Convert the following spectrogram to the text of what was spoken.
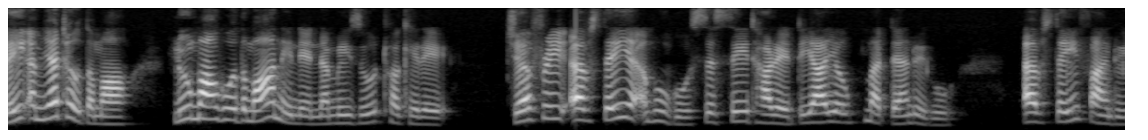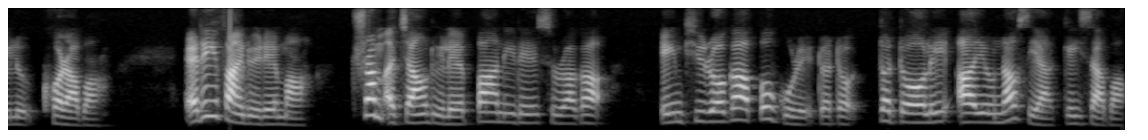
လိန်အမျက်ထုတ်သမားလူမောင်ကိုသမားအနေနဲ့နာမည်ဆိုးထွက်ခဲ့တဲ့ Jeffrey Epstein ရဲ့အမှုကိုစစ်ဆေးထားတဲ့တရားရုံးမှတ်တမ်းတွေကို Epstein ဖိုင်တွေလို့ခေါ်တာပါ။အဲ့ဒီဖိုင်တွေထဲမှာ Trump အကြောင်းတွေလည်းပါနေတယ်ဆိုတာက အိမ်ဖြူတော်ကပုံကိုယ်တွေအတွက်တော့တော်တော်လေးအာယုံနောက်စရာကိစ္စပါ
